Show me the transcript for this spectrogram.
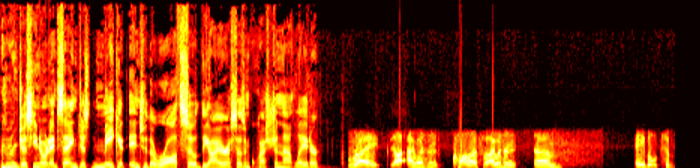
just, you know what I'm saying, just make it into the Roth so the IRS doesn't question that later. Right. I wasn't qualified. I wasn't um, able to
